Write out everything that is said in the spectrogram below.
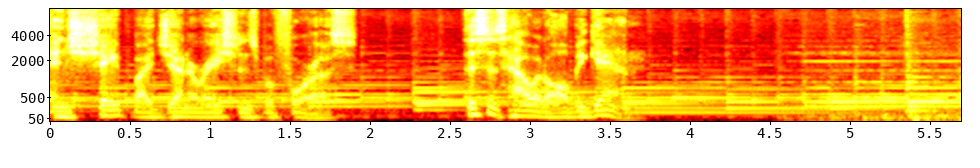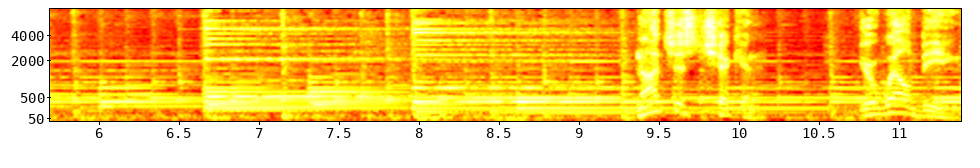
and shaped by generations before us. This is how it all began. Not just chicken, your well being.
